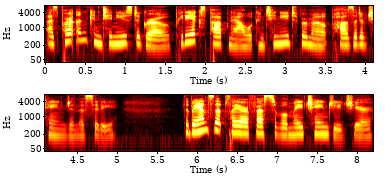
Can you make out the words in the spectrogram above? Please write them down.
As Portland continues to grow, PDX Pop Now will continue to promote positive change in the city. The bands that play our festival may change each year,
